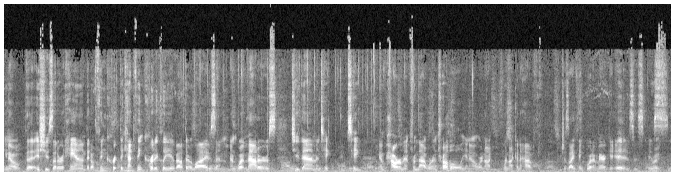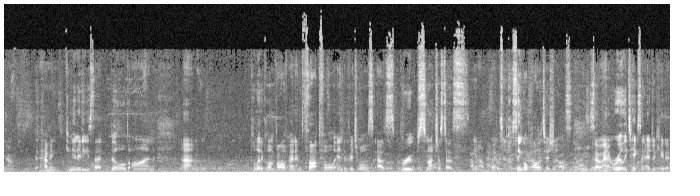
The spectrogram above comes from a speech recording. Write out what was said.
you know, the issues that are at hand. They don't think, cri- they can't think critically about their lives and, and what matters to them and take, take empowerment from that. We're in trouble, you know, we're not, we're not going to have, which is, I think, what America is, is, is Right. you know, having communities that build on, um, political involvement and thoughtful individuals as groups, not just as you know like single politicians. So, and it really takes an educated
